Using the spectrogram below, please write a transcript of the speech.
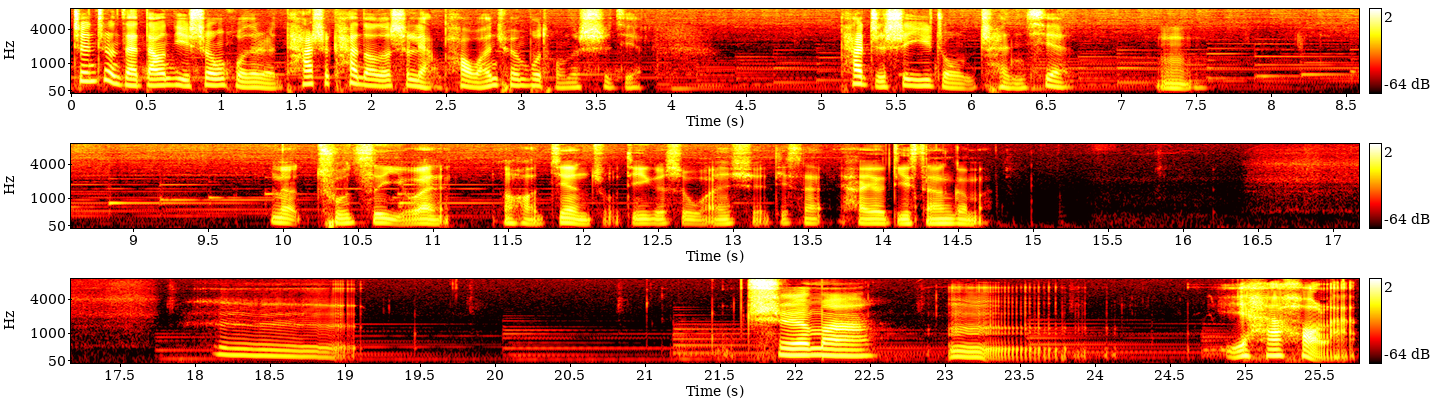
真正在当地生活的人，他是看到的是两套完全不同的世界。它只是一种呈现。嗯。那除此以外，那好，建筑第一个是玩雪，第三还有第三个吗？嗯。吃吗？嗯，也还好啦，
